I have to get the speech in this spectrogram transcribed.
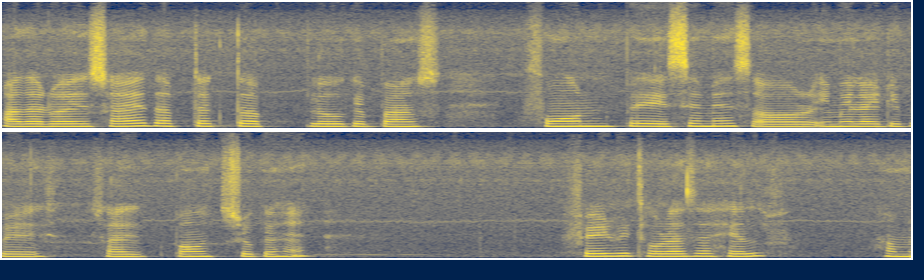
अदरवाइज़ शायद अब तक तो आप लोगों के पास फ़ोन पे एसएमएस और ईमेल आईडी पे शायद पहुँच चुके हैं। फिर भी थोड़ा सा हेल्प हम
